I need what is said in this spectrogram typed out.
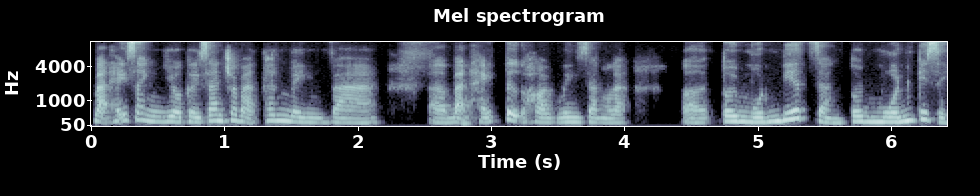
bạn hãy dành nhiều thời gian cho bản thân mình và uh, bạn hãy tự hỏi mình rằng là uh, tôi muốn biết rằng tôi muốn cái gì.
